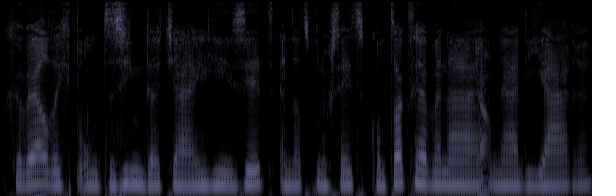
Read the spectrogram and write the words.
geweldig om te zien dat jij hier zit en dat we nog steeds contact hebben na, na die jaren.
